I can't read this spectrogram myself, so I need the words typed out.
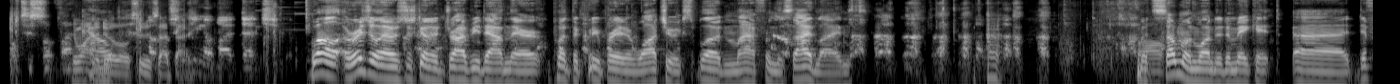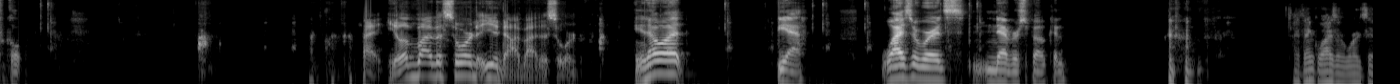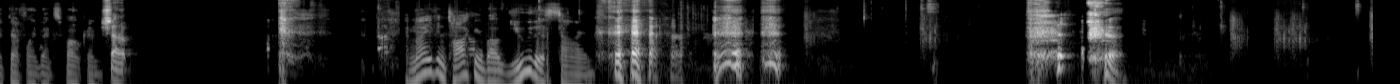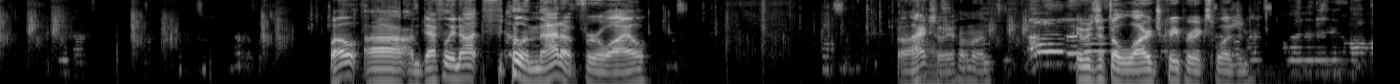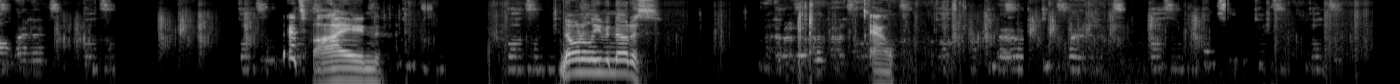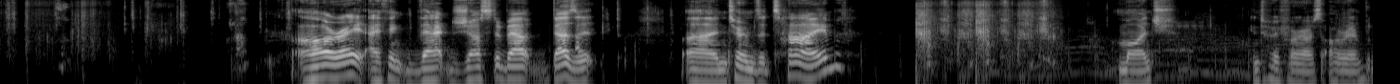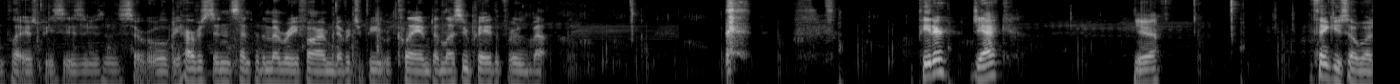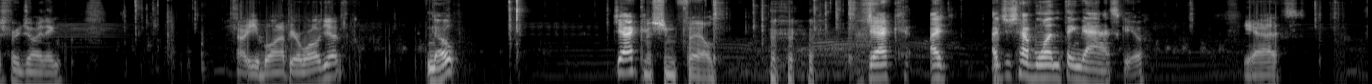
What is so funny? You want to do a little suicide pact. Thinking about that shit. Well, originally I was just gonna drop you down there, put the creeper in, and watch you explode and laugh from the sidelines. But someone wanted to make it uh difficult. Hey, you live by the sword, you die by the sword. You know what? Yeah. Wiser words never spoken. I think wiser words have definitely been spoken. Shut up. I'm not even talking about you this time. well, uh, I'm definitely not filling that up for a while. Well, actually, hold on. It was just a large creeper explosion. That's fine. No one will even notice. Ow. All right, I think that just about does it. Uh, in terms of time, launch. In 24 hours, all random players' PCs using the server will be harvested and sent to the memory farm, never to be reclaimed unless you pay the for the amount. Peter, Jack, Yeah. thank you so much for joining. Are you blowing up your world yet? Nope. Jack, Mission failed. Jack, I I just have one thing to ask you. Yes.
